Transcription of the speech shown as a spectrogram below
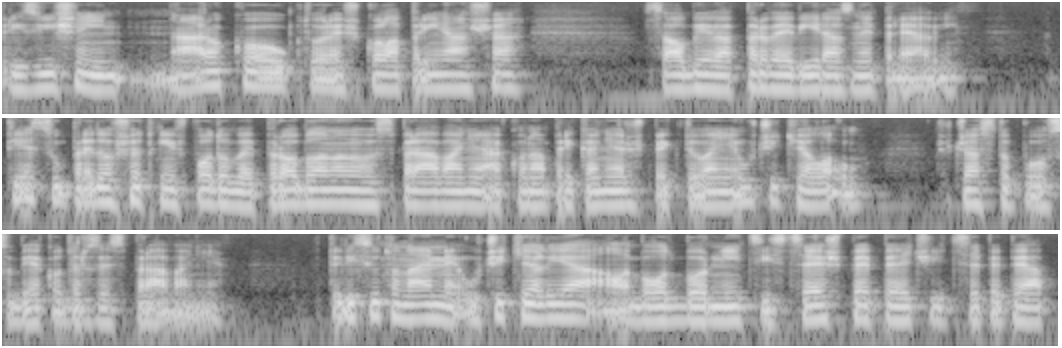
pri zvýšení nárokov, ktoré škola prináša, sa objavia prvé výrazné prejavy. Tie sú predovšetkým v podobe problémového správania, ako napríklad nerešpektovanie učiteľov, čo často pôsobí ako drze správanie. Vtedy sú to najmä učitelia alebo odborníci z CŠPP či CPPAP,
